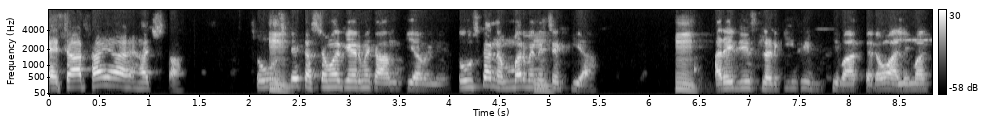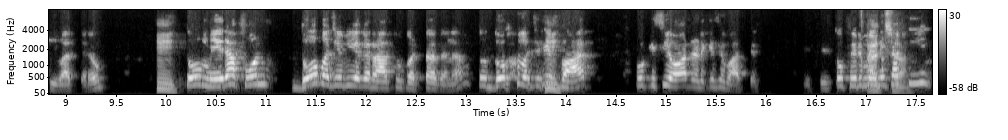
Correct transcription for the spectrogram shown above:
एचआर था या हच था? तो हम्म। उसके कस्टमर केयर में काम किया मैंने। तो उसका नंबर मैंने हम्म। चेक किया। हम्म। अरे जिस लड़की की, की बात कर रहा हूँ आलिमा की बात कर रहा हूँ। हम्म। तो मेरा फ़ोन दो बजे भी अगर रात को कटता था ना तो दो बजे के हम्म। बाद वो किसी और लड़के से बात करती थी। तो फिर मैंने कहा अच्छा। कि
